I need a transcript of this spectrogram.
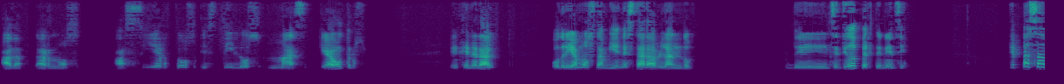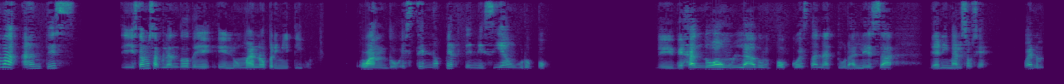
adaptarnos a ciertos estilos más que a otros. En general, podríamos también estar hablando del sentido de pertenencia. ¿Qué pasaba antes? Y estamos hablando del el humano primitivo, cuando éste no pertenecía a un grupo, eh, dejando a un lado un poco esta naturaleza de animal social. Bueno,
